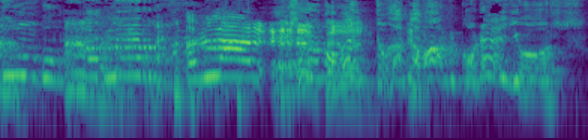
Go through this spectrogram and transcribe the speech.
¡Dumbo, hablar! ¡Hablar! ¡Es el momento de acabar con ellos!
